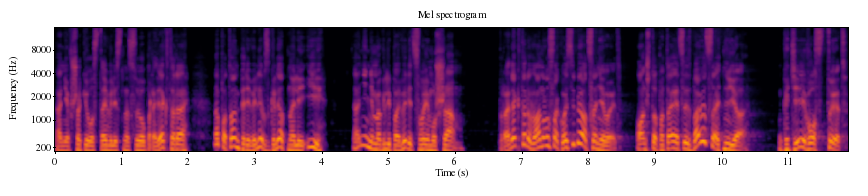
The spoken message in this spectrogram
Они в шоке уставились на своего проректора, а потом перевели взгляд на Ли И. Они не могли поверить своим ушам. «Проректор Ван высоко себя оценивает. Он что, пытается избавиться от неё? Где его стыд?»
